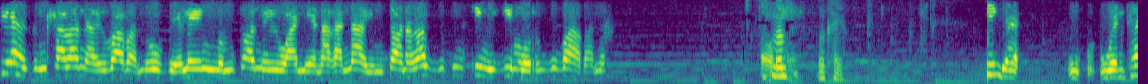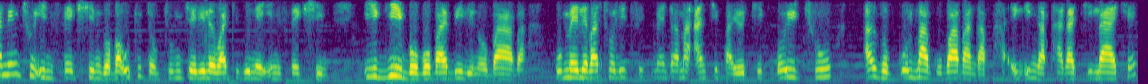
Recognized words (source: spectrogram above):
years ngihlala naye ubaba lo vele nginomntwana oyi-one yena akanayo umntwana. Ngazi ukuthi inkinga ikimo or kubaba na. Sesimamsi okay. Inga u- when coming to infection ngoba uthi udoctor umtshelile wathi kune-infection ikibo bobabili nobaba kumele bathole i-treatment ama-antibiotic boyi-two azokuluma kubaba ngapha- ingaphakathi lakhe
